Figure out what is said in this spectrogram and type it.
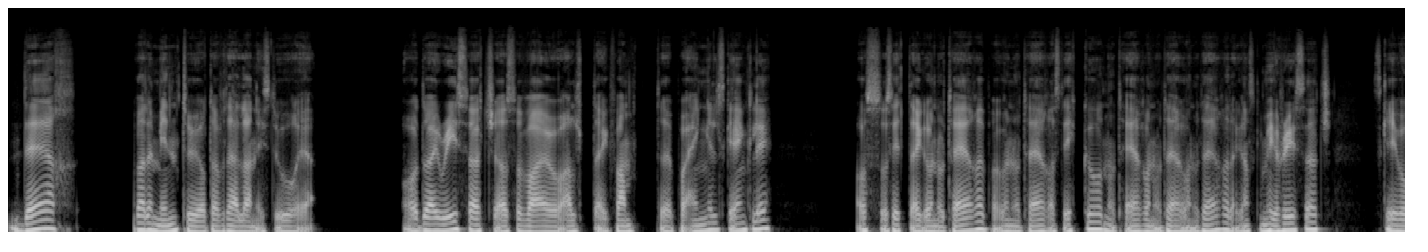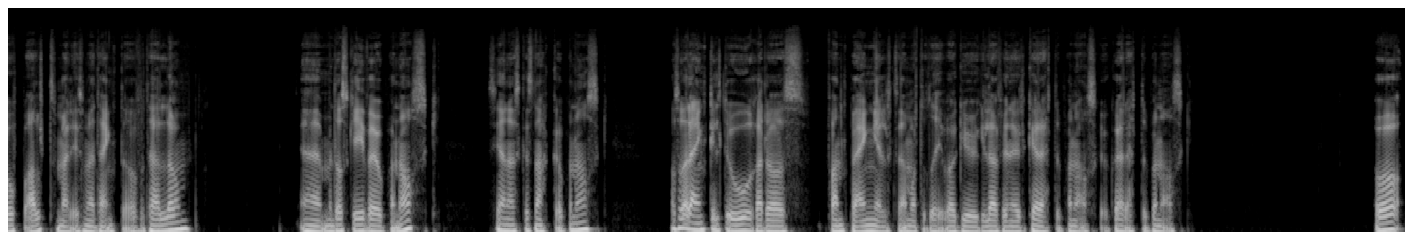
der var det min tur til å fortelle en historie. Og da jeg researcha, så var jo alt jeg fant på engelsk, egentlig. Og så sitter jeg og noterer, prøver å notere stikkord, notere og notere og notere, det er ganske mye research. Skriver opp alt som jeg liksom har tenkt å fortelle om. Eh, men da skriver jeg jo på norsk, siden jeg skal snakke på norsk. Og så var det enkelte ord jeg da fant på engelsk, så jeg måtte drive og google og finne ut hva er dette på norsk, og hva er dette på norsk. Og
